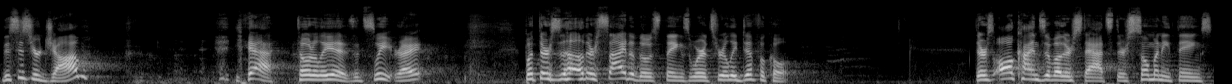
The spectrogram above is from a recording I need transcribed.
This is your job? yeah, totally is. It's sweet, right? But there's the other side of those things where it's really difficult. There's all kinds of other stats. There's so many things.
